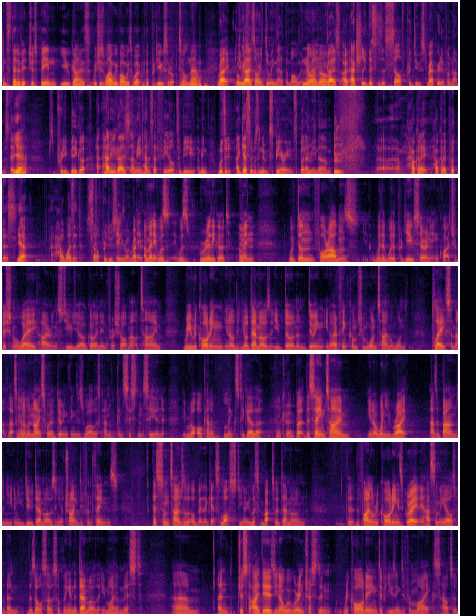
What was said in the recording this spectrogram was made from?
Instead of it just being you guys, which is why we've always worked with a producer up till now. Right. But you guys aren't doing that at the moment. No, right? no. You guys are actually. This is a self-produced record, if I'm not mistaken. Yeah, It's a pretty big. Uh, how do you guys? I mean, how does that feel to be? I mean, was it? I guess it was a new experience, but I mean, um, uh, how can I how can I put this? Yeah, how was it self-producing It- your own it- record? I mean, it was it was really good. Yeah. I mean, we've done four albums with a, with a producer and in quite a traditional way, hiring a studio, going in for a short amount of time, re-recording, you know, the, your demos that you've done, and doing, you know, everything comes from one time and one place, and that, that's kind of a Mm. nice way of doing things as well. There's kind of a consistency, and it it all kind of links together. okay. But at the same time, you know, when you write as a band and you, and you do demos and you're trying different things, there's sometimes a little bit that gets lost. You know, you listen back to a demo and the, the final recording is great and it has something else, but then there's also something in the demo that you might Mhm. have missed. Um, and just ideas, you know, we were interested in recording, diff- using different mics, how to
